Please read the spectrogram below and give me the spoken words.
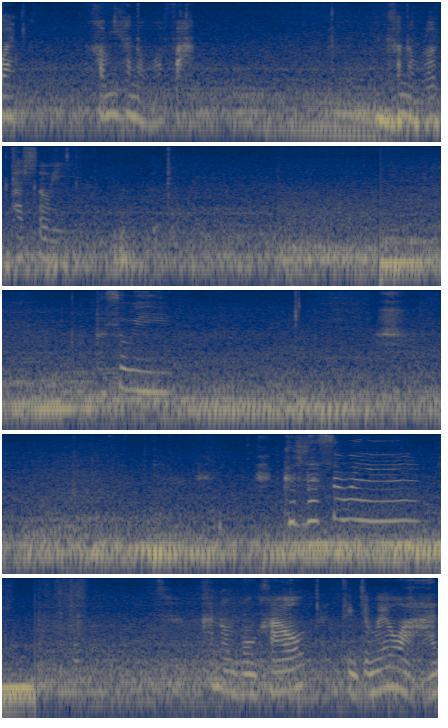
อ้วนเขามีขนมมาฝาก ขนมรสคัสวีพัสวีคุณพัสวีขนมของเขาถึงจะไม่หวาน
